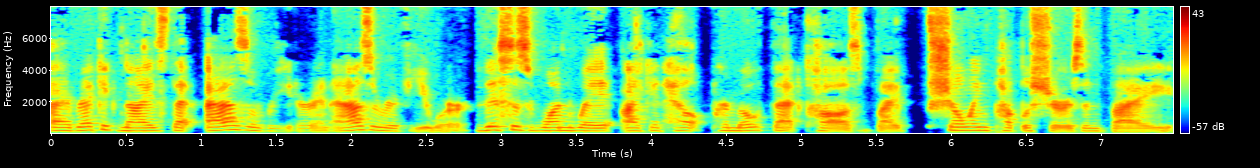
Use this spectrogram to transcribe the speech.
I recognize that as a reader and as a reviewer, this is one way I can help promote that cause by showing publishers and by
